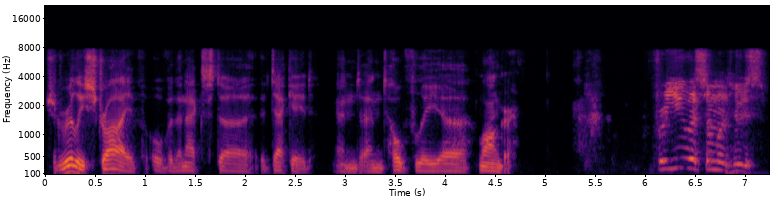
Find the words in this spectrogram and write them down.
should really strive over the next uh, decade and and hopefully uh, longer. For you, as someone who's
